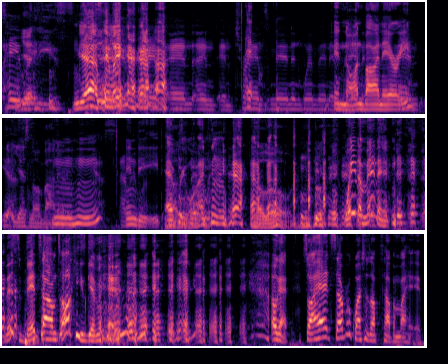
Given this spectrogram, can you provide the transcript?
Well, hey, Yeah. ladies. yes, hey, and, and, and and and trans men and women and, And non-binary. and- yes, Yes, non-binary. Mm-hmm. yes, everyone. Indeed, everyone. Hello. Wait a minute. This bedtime talk he's giving. okay, so I had several questions off the top of my head.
